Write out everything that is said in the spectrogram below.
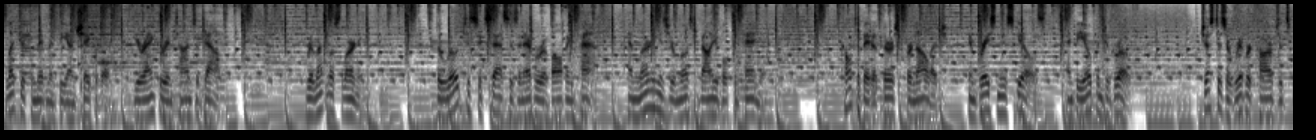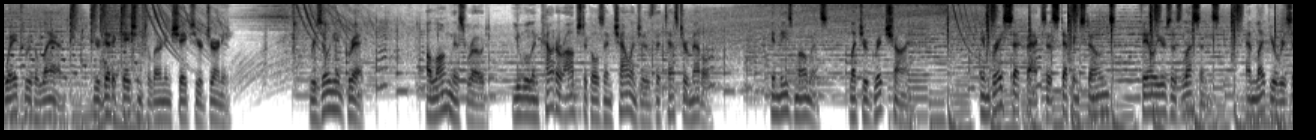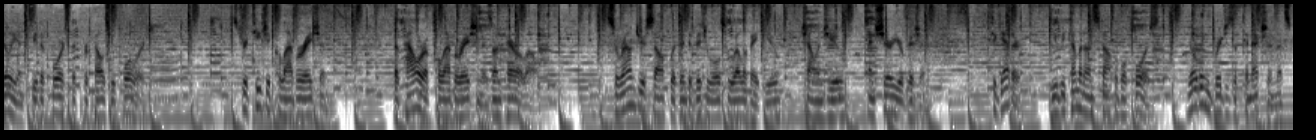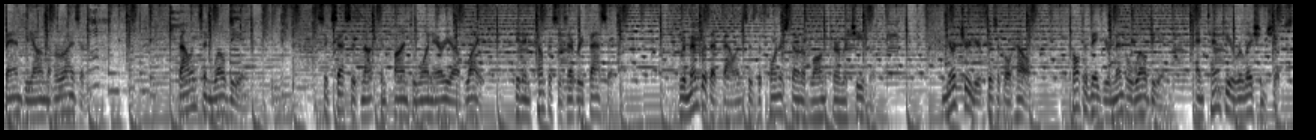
Let your commitment be unshakable, your anchor in times of doubt. Relentless learning. The road to success is an ever-evolving path, and learning is your most valuable companion. Cultivate a thirst for knowledge, embrace new skills, and be open to growth. Just as a river carves its way through the land, your dedication to learning shapes your journey. Resilient grit. Along this road, you will encounter obstacles and challenges that test your mettle. In these moments, let your grit shine. Embrace setbacks as stepping stones, failures as lessons, and let your resilience be the force that propels you forward. Strategic collaboration. The power of collaboration is unparalleled. Surround yourself with individuals who elevate you, challenge you, and share your vision. Together, you become an unstoppable force, building bridges of connection that span beyond the horizon. Balance and well-being. Success is not confined to one area of life, it encompasses every facet. Remember that balance is the cornerstone of long-term achievement. Nurture your physical health, cultivate your mental well-being, and tend to your relationships.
